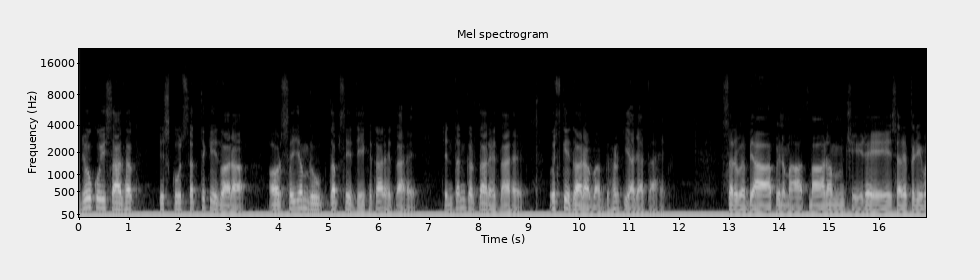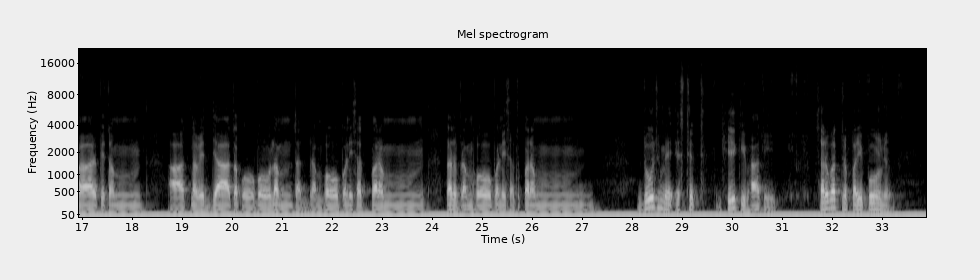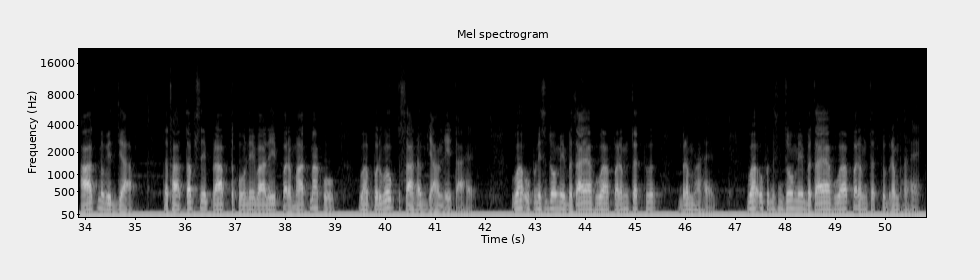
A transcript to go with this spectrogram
जो कोई साधक इसको सत्य के द्वारा और संयम रूप तप से देखता रहता है, चिंतन करता रहता है, उसके द्वारा वह ग्रहण किया जाता है। सर्वव्यापिनमात्मान क्षीरे सर्परिवार्पितम, आत्मविद्या तपोबोलम तद्ब्रह्मोपनिषत्परम। तद ब्रह्मोपनिषद परम दूध में स्थित घी की भांति सर्वत्र परिपूर्ण आत्मविद्या तथा तप से प्राप्त होने वाले परमात्मा को वह पूर्वोक्त साधक जान लेता है। वह उपनिषदों में बताया हुआ परम तत्व ब्रह्म है। वह उपनिषदों में बताया हुआ परम तत्व ब्रह्म है।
